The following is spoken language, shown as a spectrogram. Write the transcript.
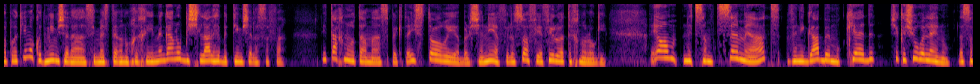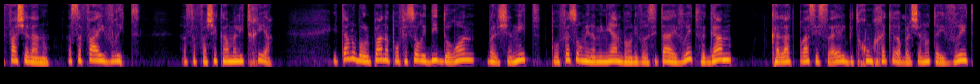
בפרקים הקודמים של הסמסטר הנוכחי נגענו בשלל היבטים של השפה. ניתחנו אותם מהאספקט ההיסטורי, הבלשני, הפילוסופי, אפילו הטכנולוגי. היום נצמצם מעט וניגע במוקד שקשור אלינו, לשפה שלנו, השפה העברית. השפה שקמה לתחייה. איתנו באולפן הפרופסור עידית דורון, בלשנית, פרופסור מן המניין באוניברסיטה העברית וגם כלת פרס ישראל בתחום חקר הבלשנות העברית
